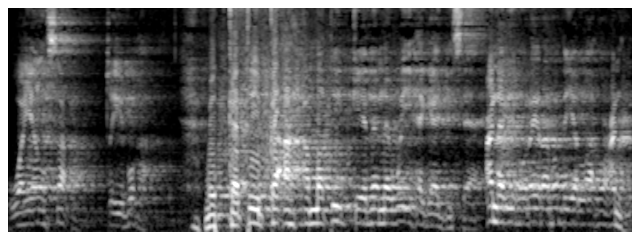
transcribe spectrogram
wayansacu. Tiibuha. Midka tiibka ah ama tiibkeedana way hagaajisaa. Can abi hurayra radia allaahu canhu.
